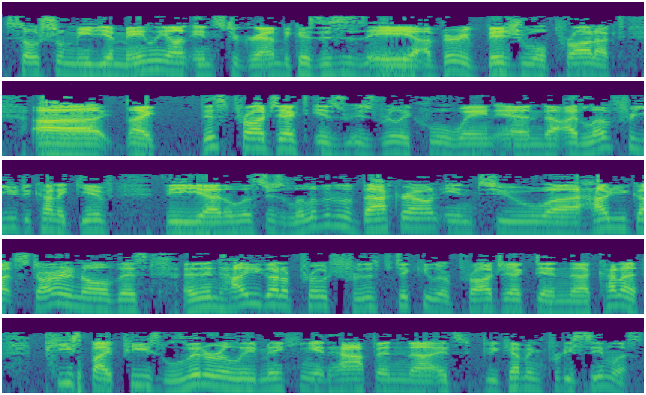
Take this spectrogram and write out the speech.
social media, mainly on Instagram, because this is a, a very visual product, uh, like this project is is really cool, Wayne, and uh, I'd love for you to kind of give the uh, the listeners a little bit of a background into uh, how you got started in all this, and then how you got approached for this particular project, and uh, kind of piece by piece, literally making it happen. Uh, it's becoming pretty seamless.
